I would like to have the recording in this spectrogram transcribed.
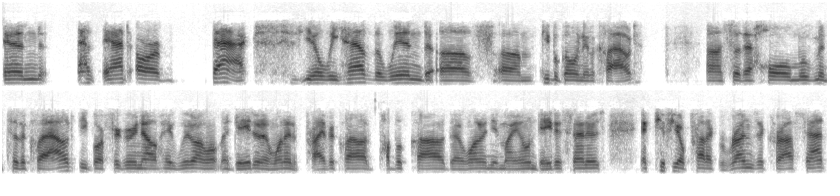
and at, at our backs, you know, we have the wind of um, people going to the cloud uh, so that whole movement to the cloud, people are figuring out, hey, where do I want my data? Do I want it in a private cloud, public cloud? Do I want it in my own data centers? Actifio product runs across that,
